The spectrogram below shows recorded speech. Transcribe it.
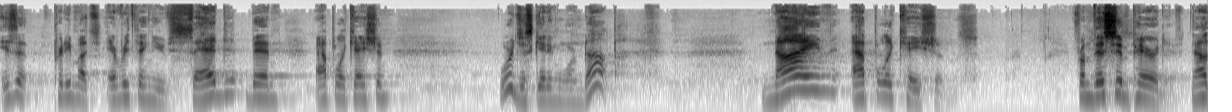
isn't pretty much everything you've said been application, we're just getting warmed up. Nine applications from this imperative. Now,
